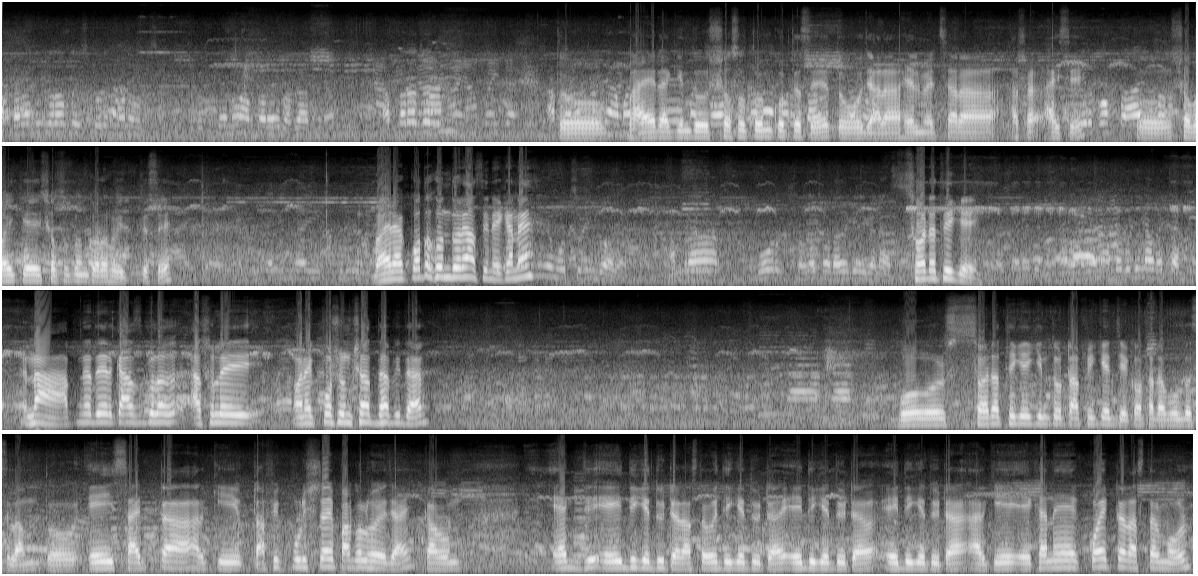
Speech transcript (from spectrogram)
আপনারা তো মনে হচ্ছে। তো ভাইয়েরা কিন্তু সচেতন করতেছে তো যারা হেলমেট ছাড়া আসা আইছে তো সবাইকে সচেতন করা হইতেছে। ভাইরা কতক্ষণ ধরে আছেন এখানে? ছটা থেকে না আপনাদের কাজগুলো আসলে অনেক প্রশংসার দাবিদার। ছয়টা থেকে কিন্তু ট্রাফিকের যে কথাটা বলতেছিলাম, তো এই সাইডটা আর কি ট্রাফিক পুলিশটাই পাগল হয়ে যায়। কারণ এক এই দিকে দুইটা রাস্তা ওই দিকে দুইটা এই দিকে দুইটা এই দিকে দুইটা, আর কি এখানে কয়েকটা রাস্তার মোড়।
